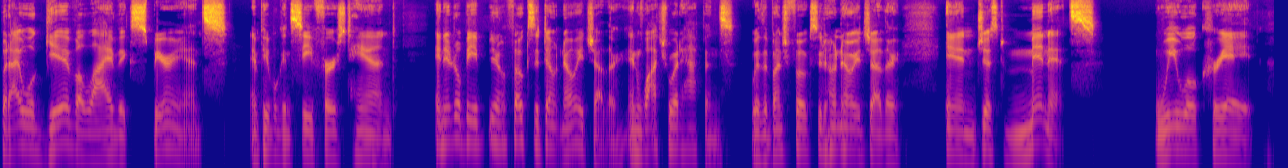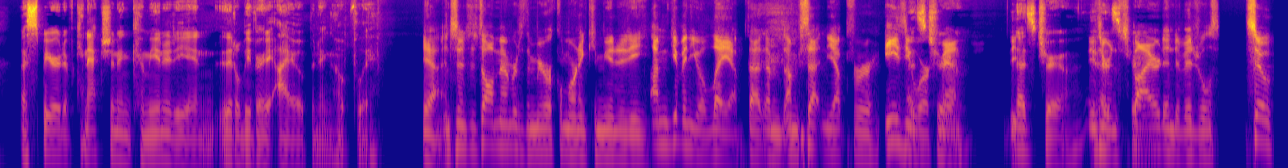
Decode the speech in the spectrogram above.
but I will give a live experience and people can see firsthand. And it'll be, you know, folks that don't know each other and watch what happens with a bunch of folks who don't know each other. In just minutes, we will create a spirit of connection and community, and it'll be very eye opening, hopefully. Yeah, and since it's all members of the Miracle Morning community, I'm giving you a layup. That I'm, I'm setting you up for easy That's work, true. man. That's true. These That's are inspired true. individuals. So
